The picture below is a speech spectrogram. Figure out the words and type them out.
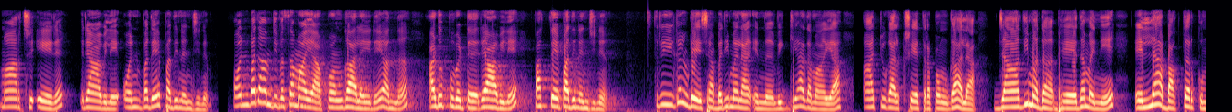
മാർച്ച് ഏഴ് രാവിലെ ഒൻപത് പതിനഞ്ചിന്. ഒൻപതാം ദിവസമായ പൊങ്കാലയുടെ അന്ന് അടുപ്പുവെട്ട് രാവിലെ പത്ത് പതിനഞ്ചിന്. സ്ത്രീകളുടെ ശബരിമല എന്ന് വിഖ്യാതമായ ആറ്റുകാൽ ക്ഷേത്ര പൊങ്കാല ജാതിമത ഭേദമന്യേ എല്ലാ ഭക്തർക്കും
